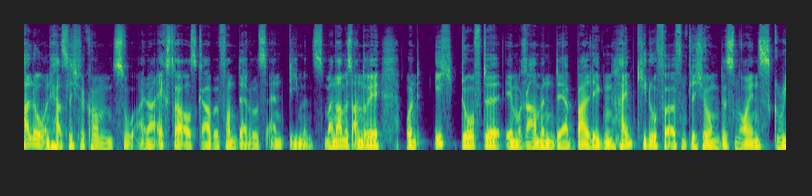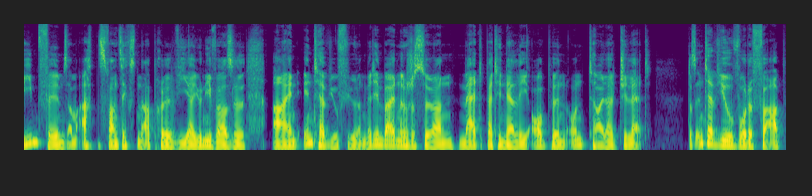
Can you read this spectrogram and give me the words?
Hallo und herzlich willkommen zu einer Extra-Ausgabe von Devils and Demons. Mein Name ist André und ich durfte im Rahmen der baldigen Heimkino-Veröffentlichung des neuen Scream-Films am 28. April via Universal ein Interview führen mit den beiden Regisseuren Matt Bettinelli Alpin und Tyler Gillette. Das Interview wurde vorab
